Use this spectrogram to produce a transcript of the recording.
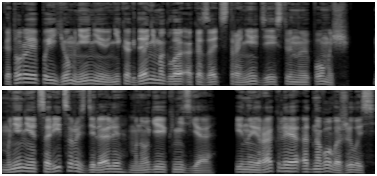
которая, по ее мнению, никогда не могла оказать стране действенную помощь. Мнение царицы разделяли многие князья, и на Ираклия одного ложилась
